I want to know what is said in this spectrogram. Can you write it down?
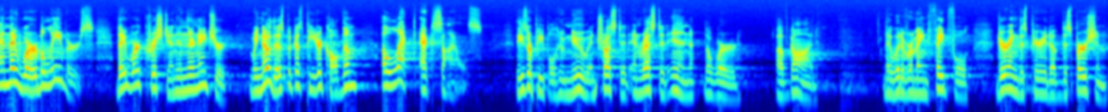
And they were believers, they were Christian in their nature. We know this because Peter called them elect exiles. These are people who knew and trusted and rested in the Word of God. They would have remained faithful during this period of dispersion.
